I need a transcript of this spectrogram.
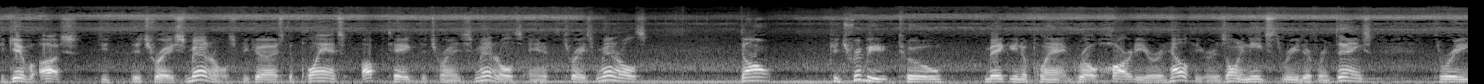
to give us the, the trace minerals because the plants uptake the trace minerals, and if the trace minerals don't contribute to making a plant grow hardier and healthier, it only needs three different things, three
